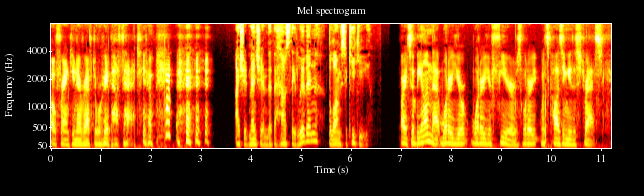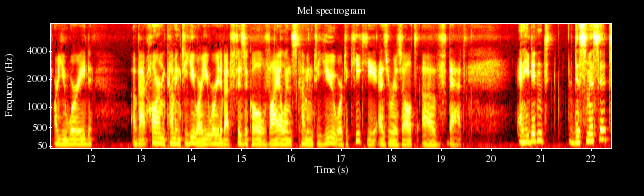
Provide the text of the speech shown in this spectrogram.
oh, Frank, you never have to worry about that, you know. I should mention that the house they live in belongs to Kiki. All right. So beyond that, what are your what are your fears? What are what's causing you the stress? Are you worried about harm coming to you? Are you worried about physical violence coming to you or to Kiki as a result of that? And he didn't dismiss it.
